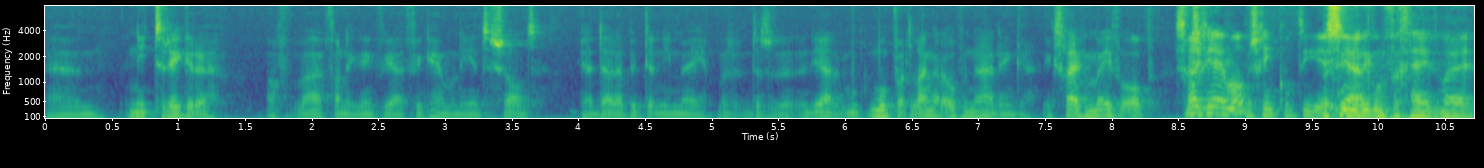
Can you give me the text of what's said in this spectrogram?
ehm, niet triggeren. Of waarvan ik denk, van, ja, dat vind ik helemaal niet interessant. Ja, daar heb ik dat niet mee. Maar dat is, eh, ja, daar moet, moet ik wat langer over nadenken. Ik schrijf hem even op. Schrijf jij hem op? Misschien komt hij... Misschien ja. dat ik hem vergeet, maar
